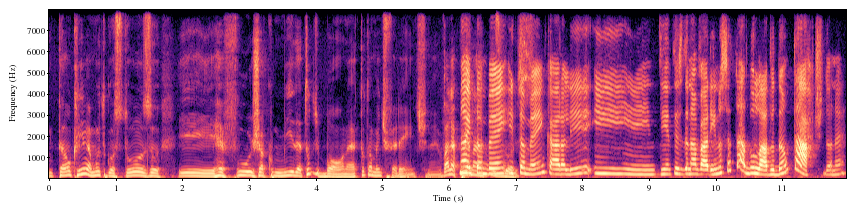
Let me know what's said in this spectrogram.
Então o clima é muito gostoso e refúgio, a comida, é tudo de bom, né? Totalmente diferente, né? Vale a pena. Não, e também, e também, cara, ali em Dientes de Navarino, você tá do lado da Antártida, né?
